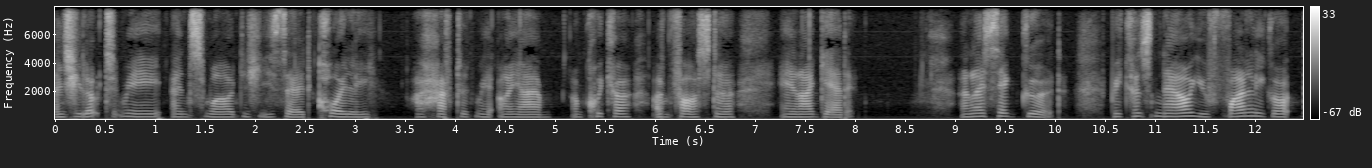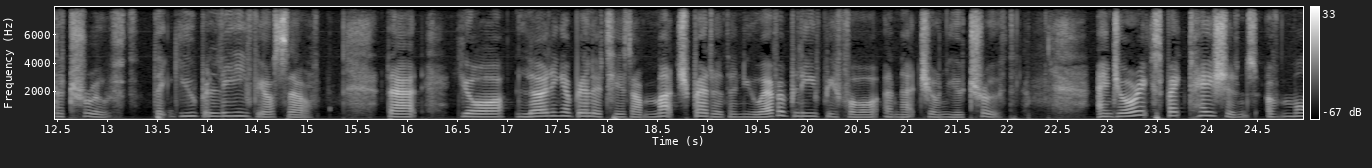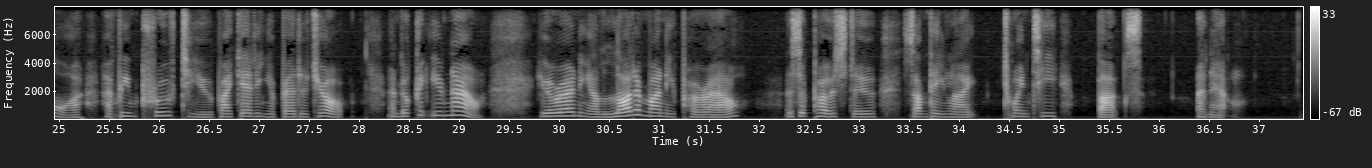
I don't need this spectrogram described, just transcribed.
And she looked at me and smiled and she said, coyly, I have to admit I am. I'm quicker, I'm faster, and I get it. And I said, Good, because now you've finally got the truth that you believe yourself that your learning abilities are much better than you ever believed before, and that's your new truth. And your expectations of more have been proved to you by getting a better job. And look at you now. You're earning a lot of money per hour as opposed to something like 20 bucks an hour.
